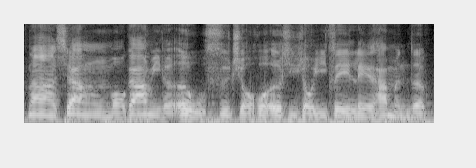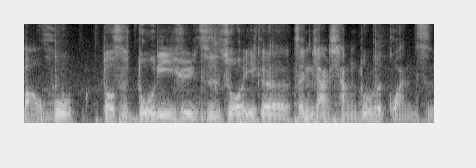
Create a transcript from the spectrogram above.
那像某伽米的二五四九或二七九一这一类，它们的保护都是独立去制作一个增加强度的管子，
